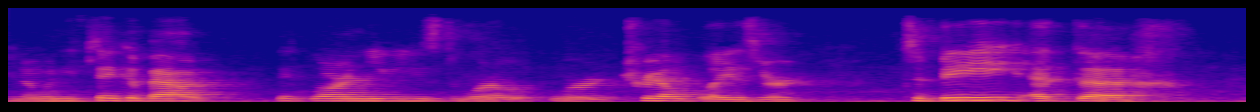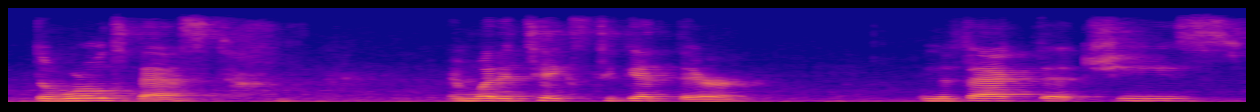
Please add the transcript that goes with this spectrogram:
You know, when you think about, I think Lauren, you used the word, word trailblazer, to be at the the world's best and what it takes to get there, and the fact that she's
